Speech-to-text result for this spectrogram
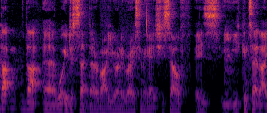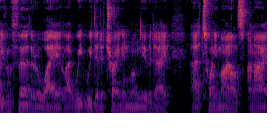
that that that uh, what you just said there about you're only racing against yourself is you you can take that even further away. Like we, we did a training run the other day, uh, 20 miles, and I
